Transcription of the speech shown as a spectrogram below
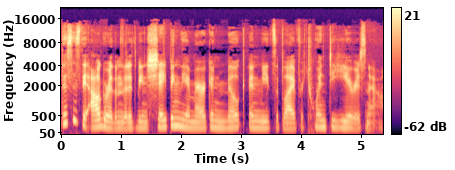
this is the algorithm that has been shaping the American milk and meat supply for 20 years now.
